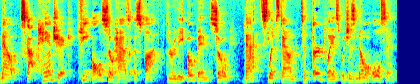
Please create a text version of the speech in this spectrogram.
Now, Scott Panchik, he also has a spot through the Open, so that slips down to third place, which is Noah Ohlsen.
